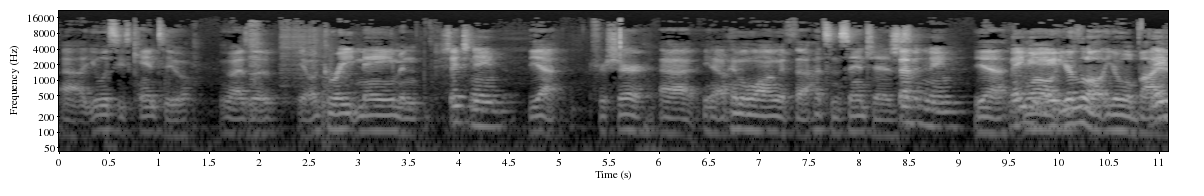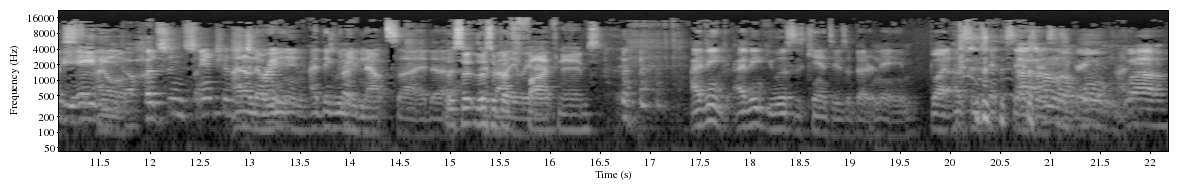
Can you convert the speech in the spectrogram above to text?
Uh, Ulysses Cantu, who has a you know a great name and Six name, yeah, for sure. Uh, you know him along with uh, Hudson Sanchez. seven name, Yeah, Maybe well, 80. You're a little you're a little biased. maybe eighty. I Hudson Sanchez. I don't know. We. I think It's we need great an outside. Uh, Those are, those are both five names. I think I think Ulysses Cantu is a better name, but Hudson I, Sanchez I is a great We'll, name. I- well,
